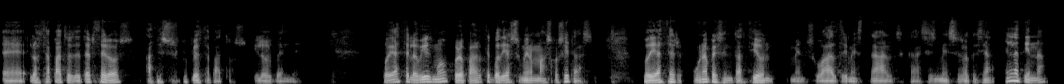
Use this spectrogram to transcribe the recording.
eh, los zapatos de terceros, hace sus propios zapatos y los vende. Podía hacer lo mismo, pero aparte podía asumir más cositas. Podía hacer una presentación mensual, trimestral, cada seis meses, lo que sea, en la tienda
